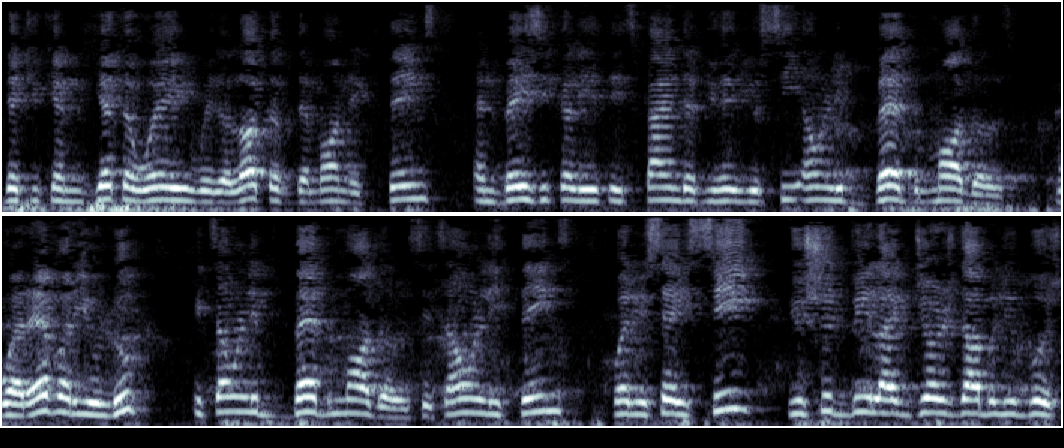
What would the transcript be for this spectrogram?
that you can get away with a lot of demonic things and basically it is kind of, you, you see only bad models. Wherever you look, it's only bad models. It's only things where you say, see, you should be like George W. Bush.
